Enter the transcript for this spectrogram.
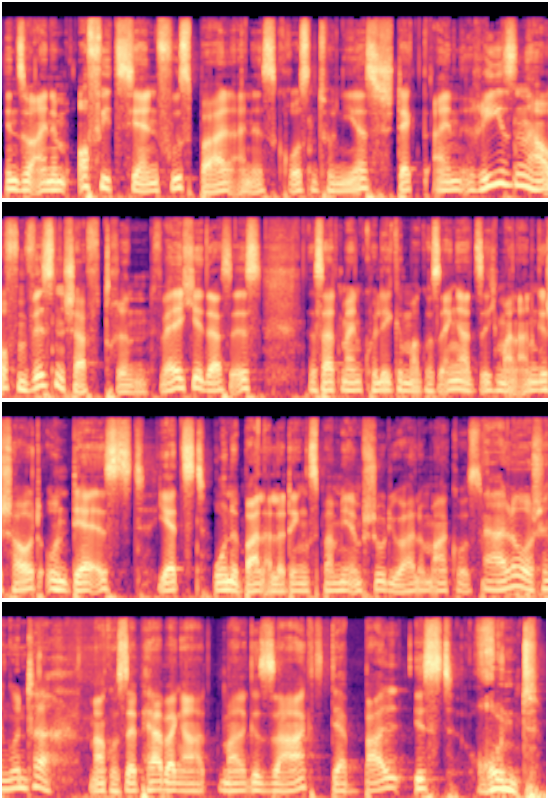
In so einem offiziellen Fußball eines großen Turniers steckt ein Riesenhaufen Wissenschaft drin. Welche das ist, das hat mein Kollege Markus Engert sich mal angeschaut und der ist jetzt, ohne Ball allerdings, bei mir im Studio. Hallo Markus. Hallo, schönen guten Tag. Markus Sepp Herberger hat mal gesagt, der Ball ist rund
